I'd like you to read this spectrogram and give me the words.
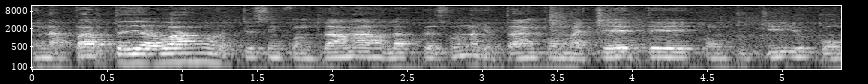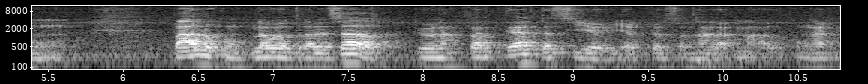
En la parte de abajo este, se encontraban las personas que estaban con machetes, con cuchillos, con palos, con clavos atravesados, pero en las partes altas sí había personal armado con armas.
